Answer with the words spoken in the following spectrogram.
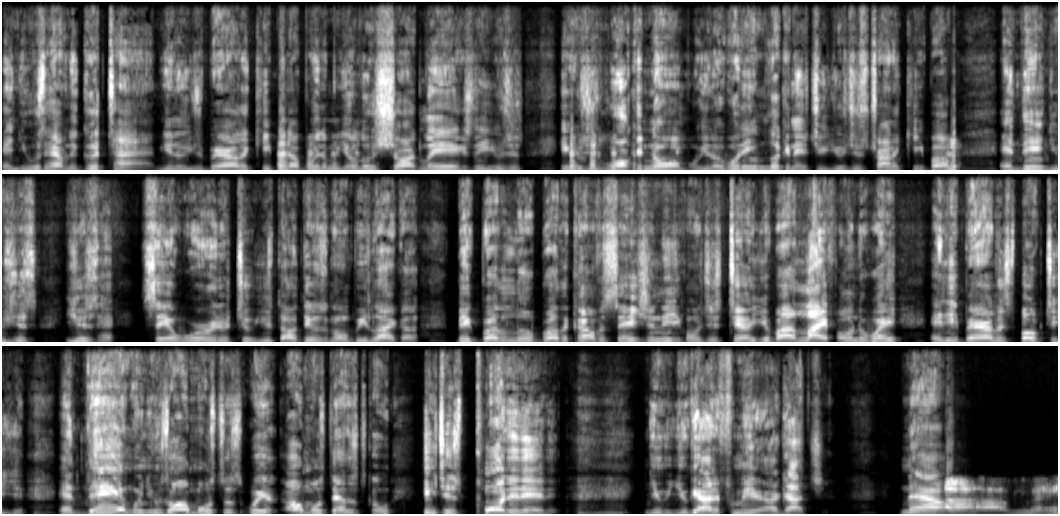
and you was having a good time. You know, you was barely keeping up with him, your little short legs, and he was just he was just walking normal. You know, wasn't even looking at you. You just trying to keep up, and then you just you just say a word or two. You thought this was going to be like a big brother little brother conversation. And he's going to just tell you about life on the way, and he barely spoke to you. And then when you was almost almost out of school, he just pointed at it. You you got it from here. I got you. Now, oh, man.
